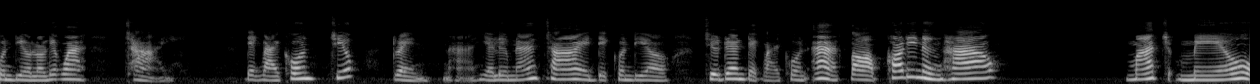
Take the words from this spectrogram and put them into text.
คนเดียวเราเรียกว่า ชาย เด็กหลายคน children นะคะ อย่าลืมนะ ชาย เด็กคนเดียว children เด็กหลายคน อะ ตอบข้อที่หนึ่ง how much milk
